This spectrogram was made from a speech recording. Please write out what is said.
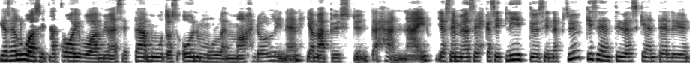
Ja se luo sitä toivoa myös, että tämä muutos on mulle mahdollinen ja mä pystyn tähän näin. Ja se myös ehkä sit liittyy sinne psyykkiseen työskentelyyn,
